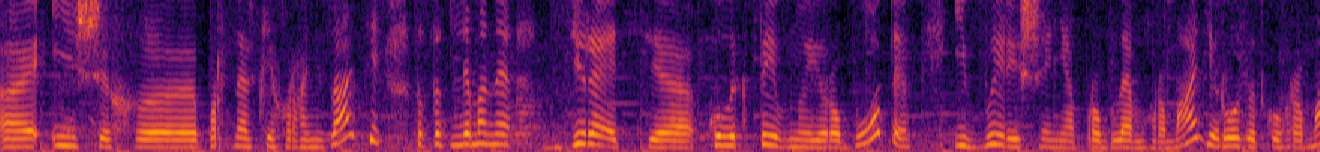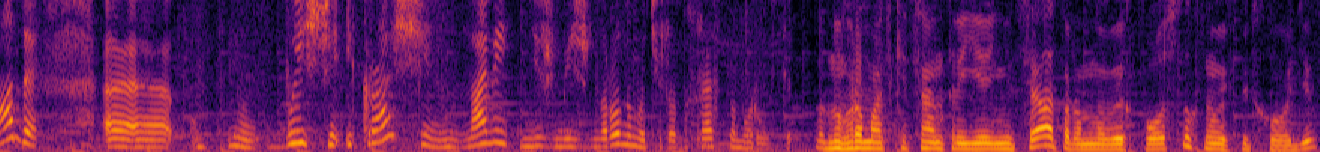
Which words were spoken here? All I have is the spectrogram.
е, інших е, партнерських організацій. Тобто для мене взірець колективної роботи і вирішення проблем громаді, розвитку громади ну, вище і краще навіть ніж в міжнародному червонохресному русі. Ну, громадські центри є ініціатором нових послуг, нових підходів,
